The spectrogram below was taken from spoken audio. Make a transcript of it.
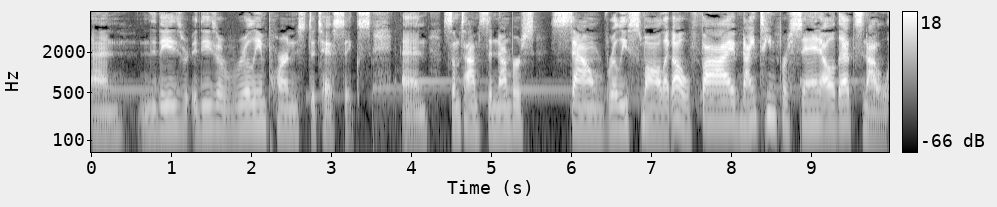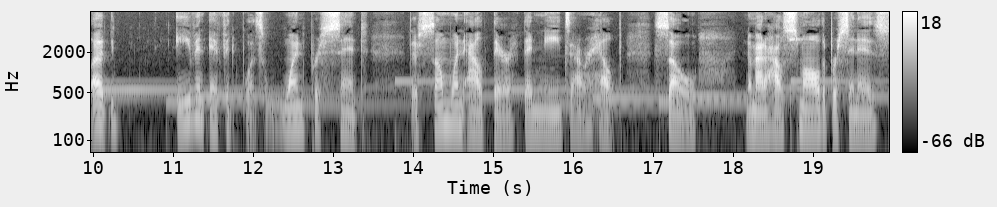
And these these are really important statistics. And sometimes the numbers sound really small, like, oh, 5, 19%. Oh, that's not a lot. Even if it was 1%, there's someone out there that needs our help. So, no matter how small the percent is,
